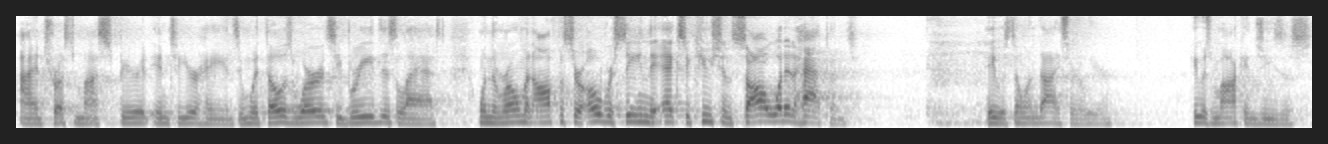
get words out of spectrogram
I entrust my spirit into your hands. And with those words, he breathed his last. When the Roman officer overseeing the execution saw what had happened, he was throwing dice earlier. He was mocking Jesus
